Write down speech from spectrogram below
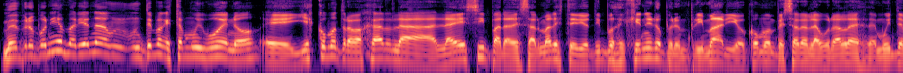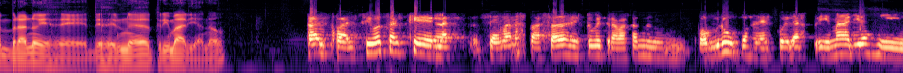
Me proponías, Mariana, un, un tema que está muy bueno eh, y es cómo trabajar la, la ESI para desarmar estereotipos de género, pero en primario, cómo empezar a laburarla desde muy temprano y desde, desde una edad primaria, ¿no? Tal cual. Si vos sabés que en las semanas pasadas estuve trabajando en- con grupos en escuelas primarias y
